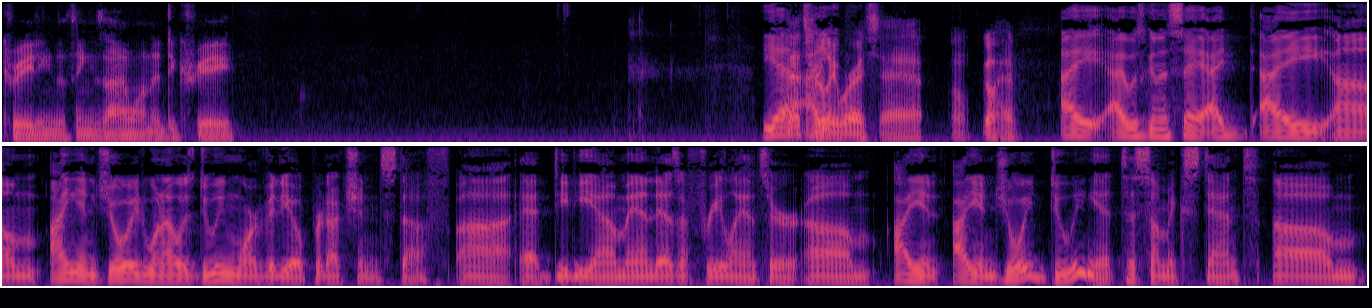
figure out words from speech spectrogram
creating the things I wanted to create. Yeah, That's I- really where it's at. Oh, go ahead. I, I was gonna say I I um I enjoyed when I was doing more video production stuff uh, at DDM and as a freelancer. Um, I en- I enjoyed doing it to some extent. Um,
